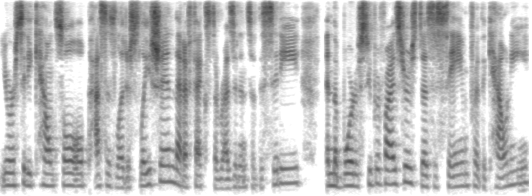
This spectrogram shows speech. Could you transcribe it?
Your city council passes legislation that affects the residents of the city, and the board of supervisors does the same for the county.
